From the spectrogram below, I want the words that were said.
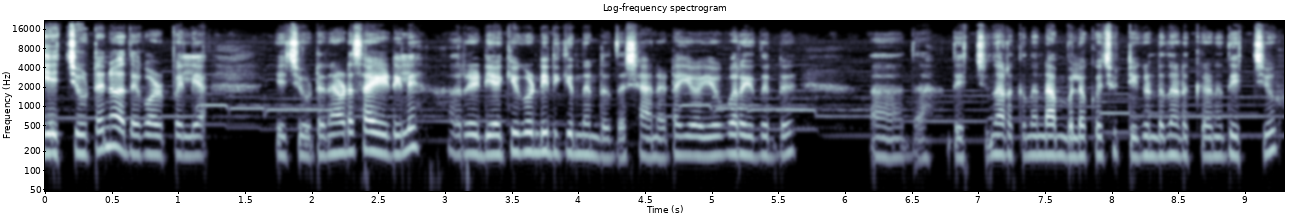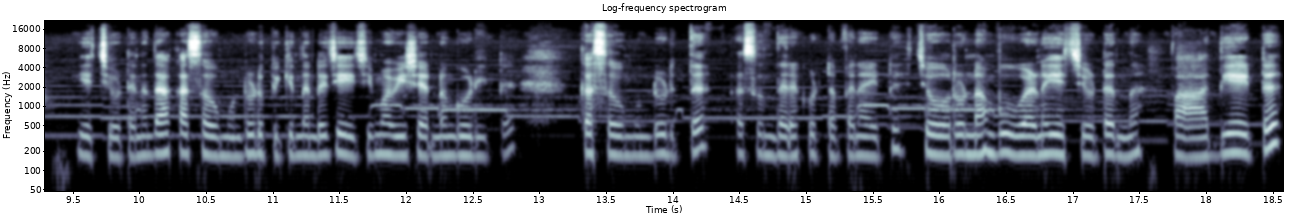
യച്ചൂട്ടനും അതേ കുഴപ്പമില്ല. യച്ചൂട്ടൻ അവിടെ സൈഡിൽ റെഡിയാക്കിക്കൊണ്ടിരിക്കുന്നുണ്ട്. ദശാനട്ട യോയോ പറയുന്നുണ്ട്. അതാ തെച്ചു നടക്കുന്നുണ്ട്. അമ്പലമൊക്കെ ചുറ്റിക്കൊണ്ട് നടക്കുകയാണ് തെച്ചു യച്ചൂട്ടൻ ഇതാ കസവ് മുണ്ട് ഉടുപ്പിക്കുന്നുണ്ട്. ചേച്ചിയും അവിശേഷനും കൂടിയിട്ട് കസവ് മുണ്ട് ഉടുത്ത് സുന്ദര കുട്ടപ്പനായിട്ട് ചോറുണ്ണാൻ പോവുകയാണ് യേച്ചൂട്ടൻ എന്ന് അപ്പം ആദ്യമായിട്ട്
